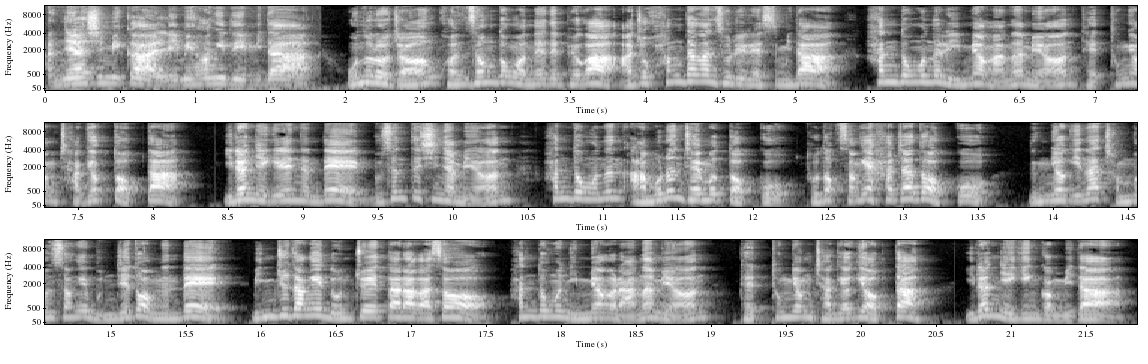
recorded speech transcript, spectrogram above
안녕하십니까 알림이 황희두입니다. 오늘 오전 권성동 원내대표가 아주 황당한 소리를 했습니다. 한동훈을 임명 안 하면 대통령 자격도 없다. 이런 얘기를 했는데 무슨 뜻이냐면 한동훈은 아무런 잘못도 없고 도덕성에 하자도 없고 능력이나 전문성에 문제도 없는데 민주당의 논조에 따라가서 한동훈 임명을 안 하면 대통령 자격이 없다. 이런 얘기인 겁니다.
